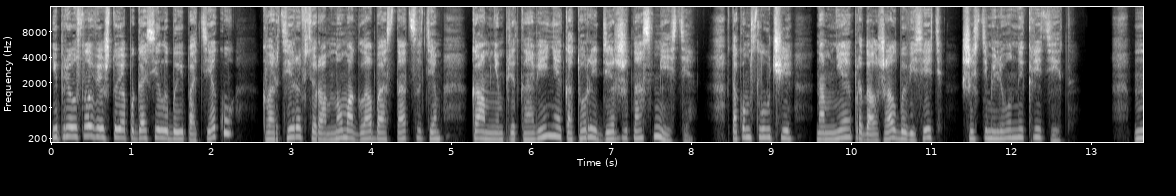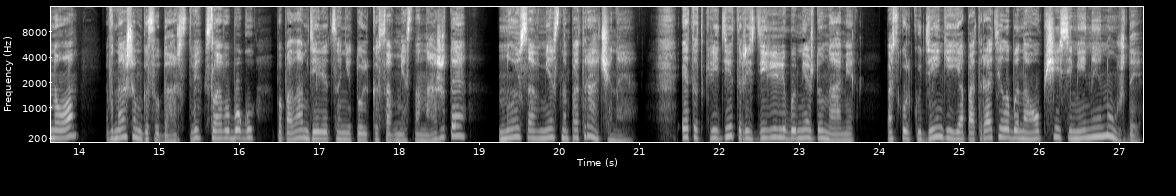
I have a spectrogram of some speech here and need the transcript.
И при условии, что я погасила бы ипотеку, квартира все равно могла бы остаться тем камнем преткновения, который держит нас вместе. В таком случае на мне продолжал бы висеть шестимиллионный кредит. Но в нашем государстве, слава богу, пополам делится не только совместно нажитое, но и совместно потраченное. Этот кредит разделили бы между нами, поскольку деньги я потратила бы на общие семейные нужды.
